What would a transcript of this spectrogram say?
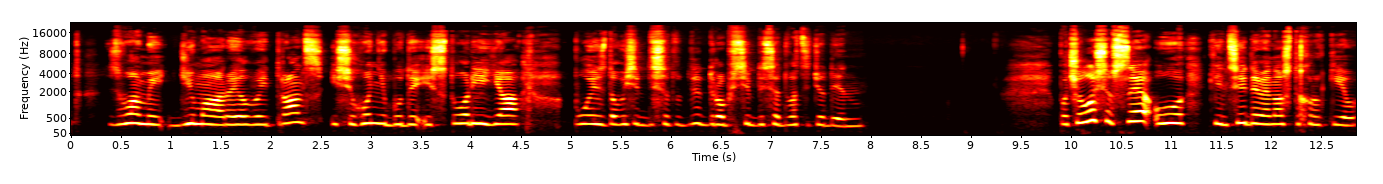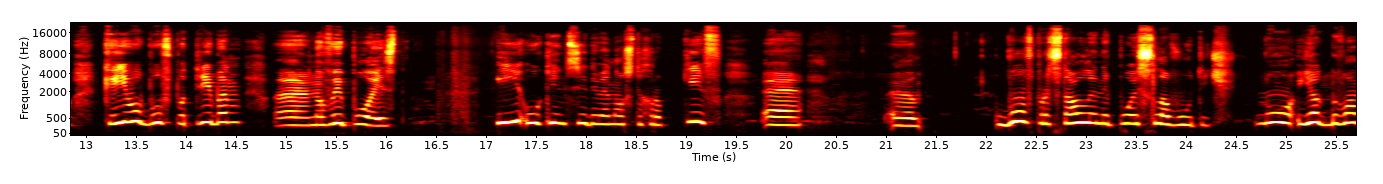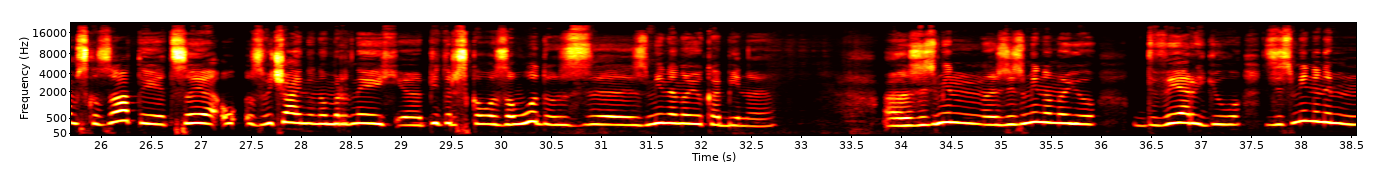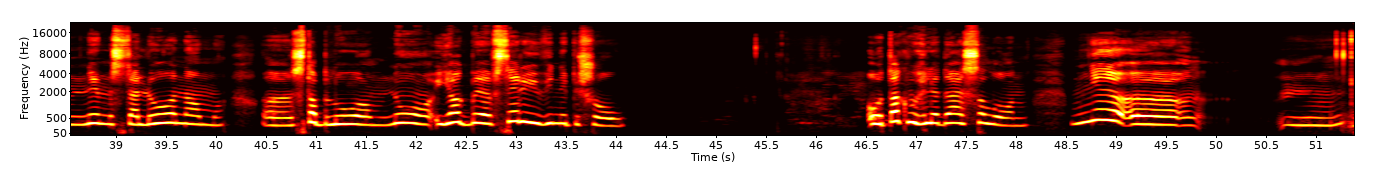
привіт! З вами Діма Railway Trans і сьогодні буде історія поїзда 81 дроб 7021. Почалося все у кінці 90-х років. Києву був потрібен е, новий поїзд. І у кінці 90-х років е, е, був представлений поїзд Славутич. Ну, як би вам сказати, це звичайний номерний е, пітерського заводу з е, зміненою кабіною. Е, Зі, змін, зі зміненою двер'ю, зі зміненим ним сальоном, е, з таблом. Ну, якби в серію він не пішов. Отак виглядає салон. Мені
